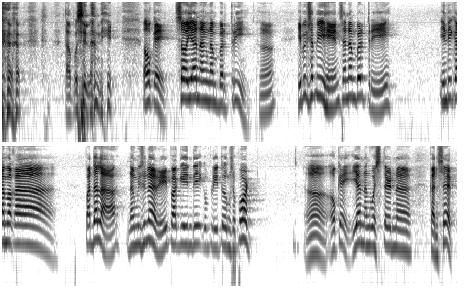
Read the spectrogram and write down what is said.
tapos sila ni, okay, so yan ang number three. Huh? Ibig sabihin, sa number three, hindi ka maka, padala ng missionary pag hindi kumplito ang support. Ah, okay, yan ang Western na concept.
